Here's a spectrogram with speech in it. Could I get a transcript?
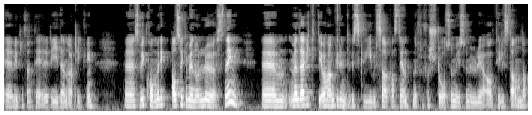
eh, vi presenterer i denne artikkelen. Eh, så vi kommer altså ikke med noen løsning, eh, men det er viktig å ha en grundig beskrivelse av pasientene for å forstå så mye som mulig av tilstanden. da.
